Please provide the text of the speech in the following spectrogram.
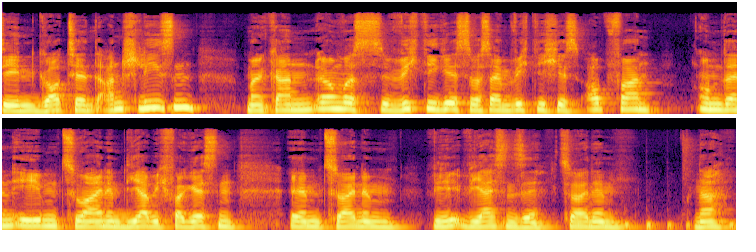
den Gottent anschließen, man kann irgendwas Wichtiges, was einem wichtig ist, opfern, um dann eben zu einem, die habe ich vergessen, ähm, zu einem, wie, wie heißen sie, zu einem, na,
